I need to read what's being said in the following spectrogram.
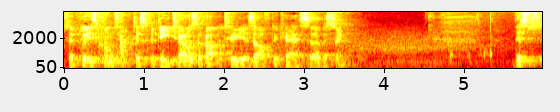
So please contact us for details about the two years aftercare servicing. This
